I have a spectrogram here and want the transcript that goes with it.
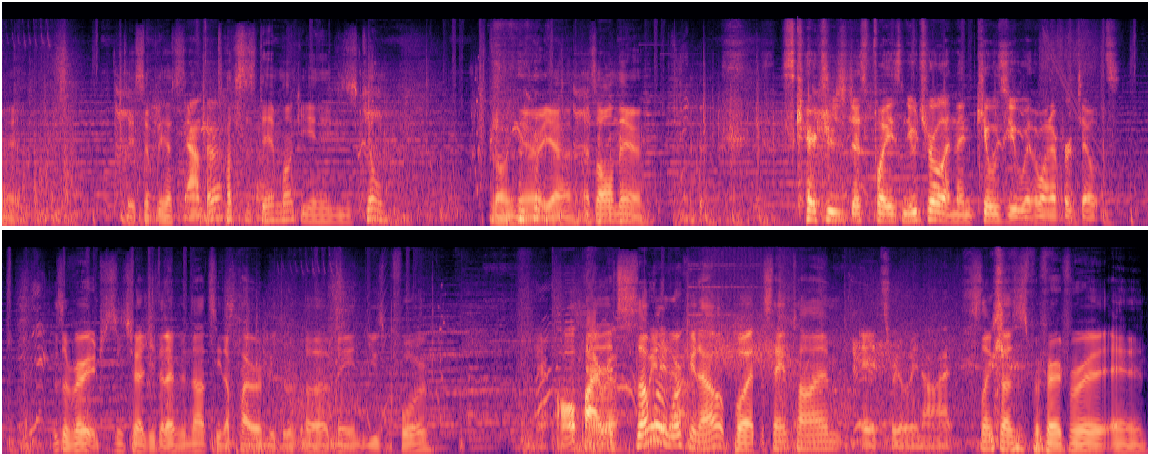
Right. They simply have to Down throw? touch this damn monkey and you just kill him. Going there, yeah, that's all in there. this character just plays neutral and then kills you with one of her tilts. This is a very interesting strategy that I've not seen a Pyro Mythra uh, main use before. Yeah, all pyro. It's somewhat working out, but at the same time, It's really not. Slingshot is prepared for it, and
